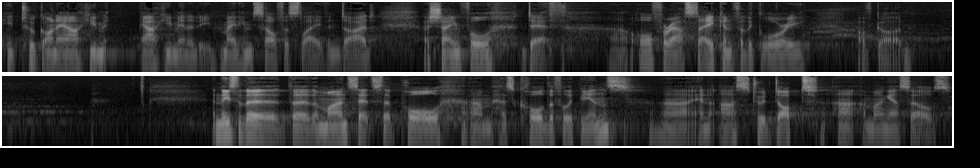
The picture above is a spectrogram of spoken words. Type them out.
he took on our, hum- our humanity, made himself a slave, and died a shameful death, uh, all for our sake and for the glory of God. And these are the, the, the mindsets that Paul um, has called the Philippians uh, and us to adopt uh, among ourselves.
